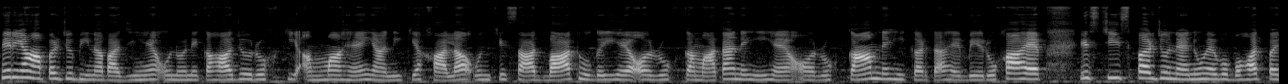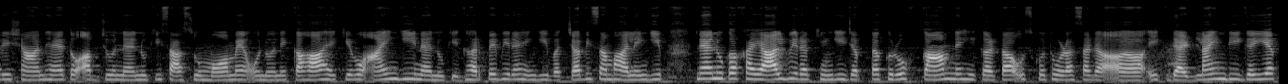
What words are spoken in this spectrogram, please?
फिर यहाँ पर जो बीना बाजी हैं, उन्होंने कहा, जो रुख की अम्मा हैं, यानी कि खाला, उनके साथ बात हो गई है और रुख कमाता नहीं है और रुख काम नहीं करता है, बेरुखा है। इस चीज़ पर जो नैनू है, वो बहुत परेशान है। तो अब जो नैनू की सासू मोम है, उन्होंने कहा है कि वो आएँगी, नैनू के घर पे भी रहेंगी, बच्चा भी संभालेंगी, नैनू का ख्याल भी रखेंगी। जब तक रुख काम नहीं करता, उसको थोड़ा सा एक डेडलाइन दी गई है।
